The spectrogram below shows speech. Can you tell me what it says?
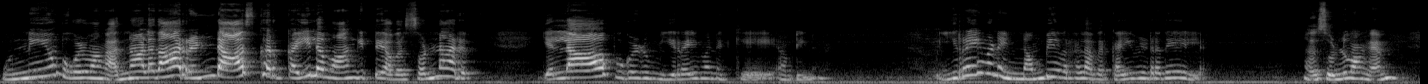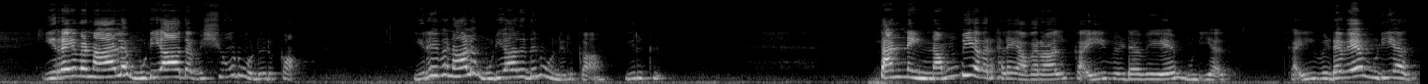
உன்னையும் புகழ்வாங்க. அதனால தான் ரெண்டு ஆஸ்கர் கையில் வாங்கிட்டு அவர் சொன்னார். எல்லா புகழும் இறைவனுக்கே அப்படின்னு. இறைவனை நம்பியவர்கள் அவர் கைவிடுறதே இல்லை. அதை சொல்லுவாங்க இறைவனால் முடியாத விஷயம்னு ஒன்று இருக்கான் இறைவனால் முடியாததுன்னு ஒன்று இருக்கா? இருக்கு. தன்னை நம்பியவர்களை அவரால் கைவிடவே முடியாது. கைவிடவே முடியாது.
